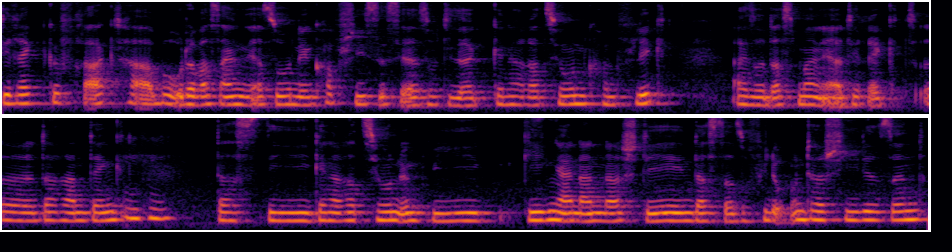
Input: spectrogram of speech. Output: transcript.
direkt gefragt habe oder was einem ja so in den Kopf schießt, ist ja so dieser Generationenkonflikt. Also dass man ja direkt äh, daran denkt, mhm. dass die Generationen irgendwie gegeneinander stehen, dass da so viele Unterschiede sind.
